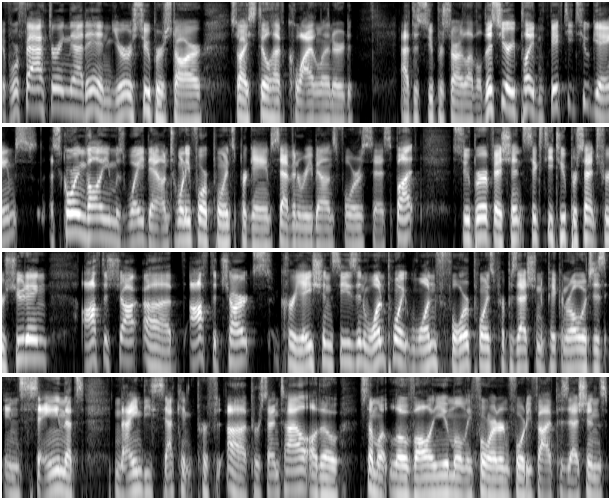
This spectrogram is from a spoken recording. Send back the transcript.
if we're factoring that in, you're a superstar. So I still have Kawhi Leonard at the superstar level. This year, he played in 52 games. A scoring volume was way down 24 points per game, seven rebounds, four assists, but super efficient, 62% true shooting. Off the shot, uh, off the charts creation season, 1.14 points per possession in pick and roll, which is insane. That's 92nd per, uh, percentile, although somewhat low volume, only 445 possessions.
